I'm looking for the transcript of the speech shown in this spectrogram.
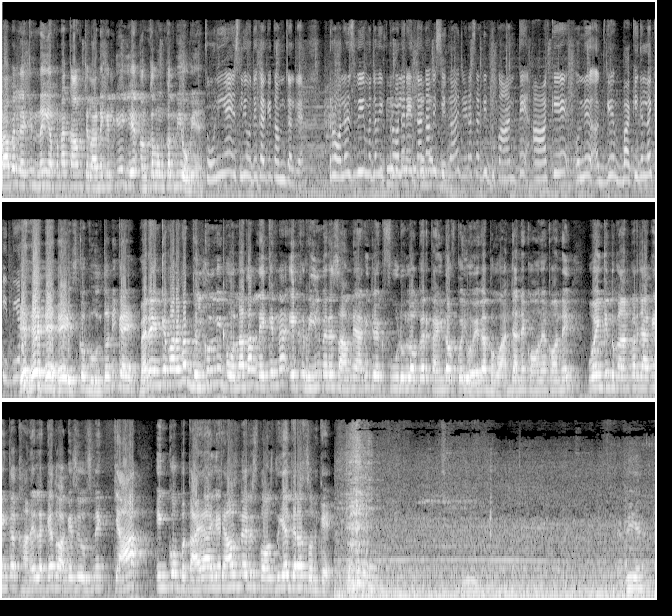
खराब है लेकिन नहीं अपना काम चलाने के लिए ये अंकल उंकल भी हो गए हैं ਸੋਹਣੀ ਹੈ ਇਸ ਲਈ ਉਹਦੇ ਕਰਕੇ ਕੰਮ ਚੱਲ ਰਿਹਾ ਟ੍ਰੋਲਰਸ ਵੀ ਮਤਲਬ ਇੱਕ ਟ੍ਰੋਲਰ ਇਦਾਂ ਦਾ ਵੀ ਸੀਗਾ ਜਿਹੜਾ ਸਾਡੀ ਦੁਕਾਨ ਤੇ ਆ ਕੇ ਉਹਨੇ ਅੱਗੇ ਬਾਕੀ ਗੱਲਾਂ ਕੀਤੀਆਂ इसको भूल तो नहीं गए मैंने इनके बारे में बिल्कुल नहीं बोलना था लेकिन ना एक रील मेरे सामने आ गई जो एक फूड ब्लॉगर काइंड ऑफ कोई होएगा भगवान जाने कौन है कौन नहीं वो इनकी दुकान पर जाके इनका खाने लग गया तो आगे से उसने क्या इनको बताया या क्या उसने रिस्पॉन्स दिया जरा सुन के भी है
